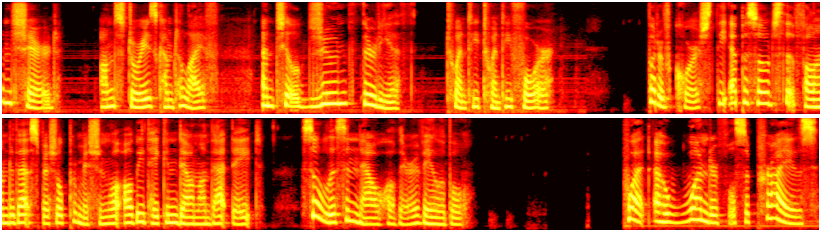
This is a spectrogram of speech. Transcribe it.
and shared on Stories Come to Life until June 30th, 2024. But of course, the episodes that fall under that special permission will all be taken down on that date, so listen now while they're available. What a wonderful surprise!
